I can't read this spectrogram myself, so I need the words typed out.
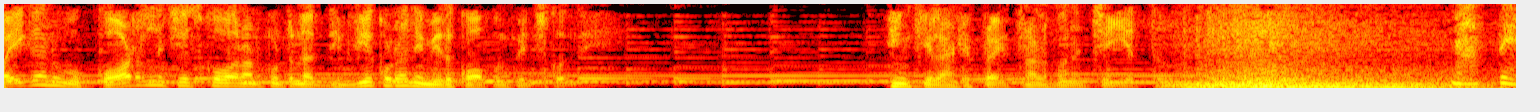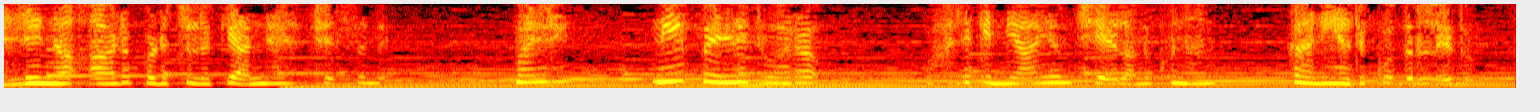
పైగా నువ్వు కోడల్ని చేసుకోవాలనుకుంటున్న దివ్య కూడా నీ మీద కోపం పెంచుకుంది. ఇంకిలాంటి ప్రయత్నాలు మనం చెయ్యొద్దు. నా పెళ్ళి నా ఆడపడుచులకి అన్యాయం చేసింది. మళ్ళీ నీ పెళ్ళి ద్వారా వాళ్ళకి న్యాయం చేయాలనుకున్నాను. కానీ అది కుదరలేదు.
